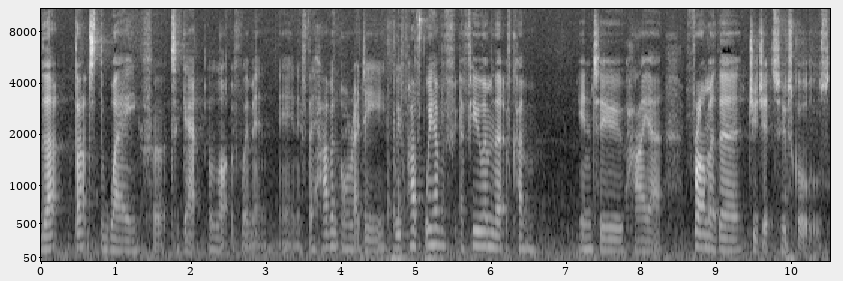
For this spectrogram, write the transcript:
that that's the way for to get a lot of women in. If they haven't already we've have we have a, f- a few women that have come into higher from other jiu-jitsu schools.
